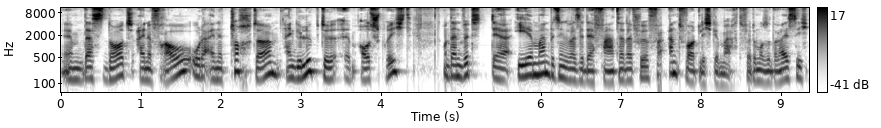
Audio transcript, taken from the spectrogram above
ähm, dass dort eine Frau oder eine Tochter ein Gelübde ähm, ausspricht und dann wird der Ehemann bzw. der Vater dafür verantwortlich gemacht. 4. Mose 30,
